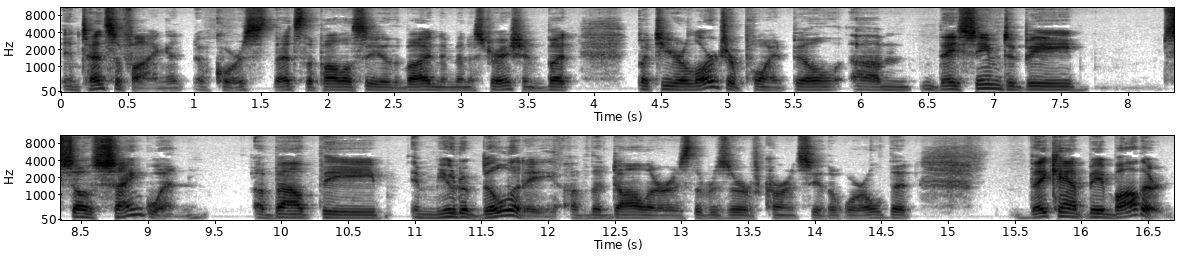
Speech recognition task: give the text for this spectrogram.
intensifying it. Of course, that's the policy of the Biden administration. But, but to your larger point, Bill, um, they seem to be so sanguine about the immutability of the dollar as the reserve currency of the world that they can't be bothered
